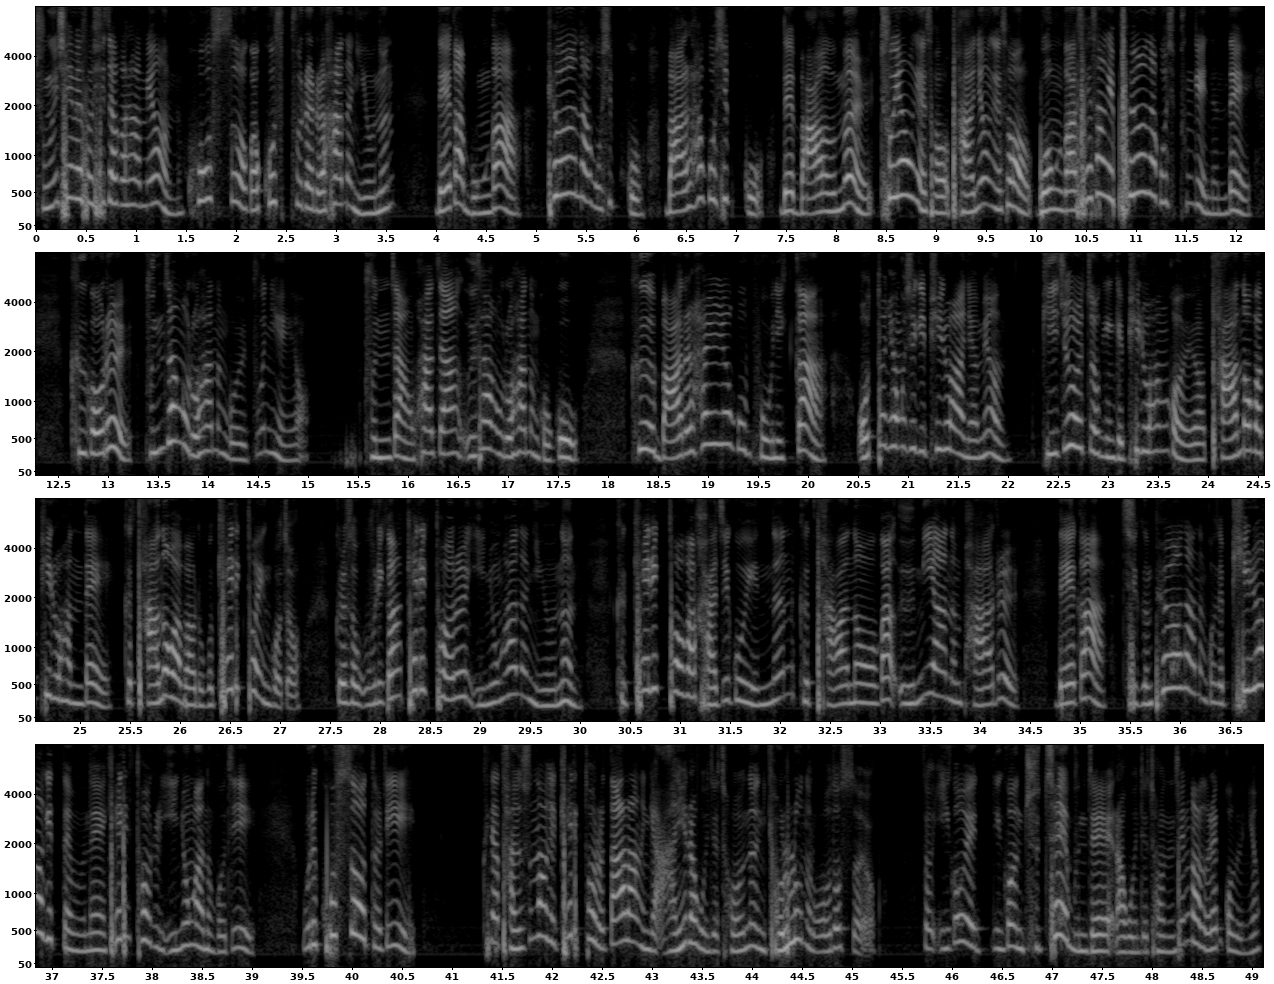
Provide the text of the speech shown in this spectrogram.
중심에서 시작을 하면 코스어가 코스프레를 하는 이유는 내가 뭔가 표현하고 싶고 말하고 싶고 내 마음을 투영해서 반영해서 뭔가 세상에 표현하고 싶은 게 있는데 그거를 분장으로 하는 거일 뿐이에요. 분장, 화장, 의상으로 하는 거고 그 말을 하려고 보니까 어떤 형식이 필요하냐면 비주얼적인 게 필요한 거예요. 단어가 필요한데 그 단어가 바로 그 캐릭터인 거죠. 그래서 우리가 캐릭터를 인용하는 이유는 그 캐릭터가 가지고 있는 그 단어가 의미하는 바를 내가 지금 표현하는 것에 필요하기 때문에 캐릭터를 인용하는 거지 우리 코스어들이 그냥 단순하게 캐릭터를 따라하는 게 아니라고 이제 저는 결론을 얻었어요. 그래서 이거에 이건 주체의 문제라고 이제 저는 생각을 했거든요.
